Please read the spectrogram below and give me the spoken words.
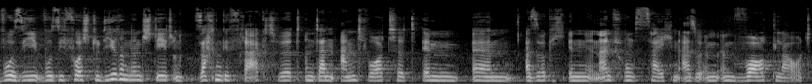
Wo sie, wo sie vor Studierenden steht und Sachen gefragt wird und dann antwortet im, ähm, also wirklich in, in Anführungszeichen, also im, im Wortlaut.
